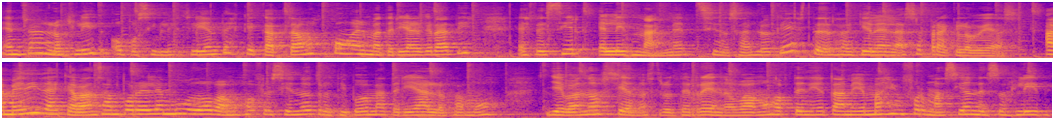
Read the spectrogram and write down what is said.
entran los leads o posibles clientes que captamos con el material gratis, es decir, el lead magnet. Si no sabes lo que es, te dejo aquí el enlace para que lo veas. A medida que avanzan por el embudo, vamos ofreciendo otro tipo de material, los vamos llevando hacia nuestro terreno, vamos obteniendo también más información de esos leads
